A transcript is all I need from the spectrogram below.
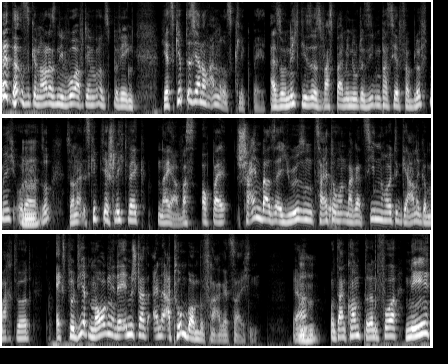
das ist genau das Niveau, auf dem wir uns bewegen. Jetzt gibt es ja noch anderes Clickbait. Also nicht dieses, was bei Minute 7 passiert, verblüfft mich oder mhm. so, sondern es gibt ja schlichtweg, naja, was auch bei scheinbar seriösen Zeitungen und Magazinen heute gerne gemacht wird, explodiert morgen in der Innenstadt eine Atombombe? Fragezeichen. Ja. Mhm. Und dann kommt drin vor, nee,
